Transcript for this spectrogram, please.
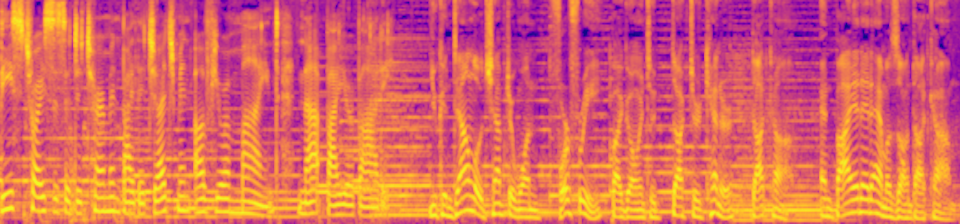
These choices are determined by the judgment of your mind, not by your body. You can download Chapter 1 for free by going to drkenner.com and buy it at amazon.com.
